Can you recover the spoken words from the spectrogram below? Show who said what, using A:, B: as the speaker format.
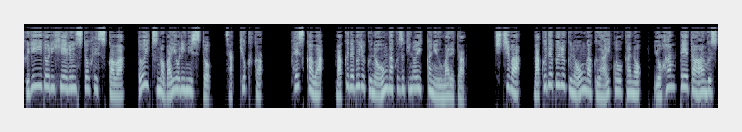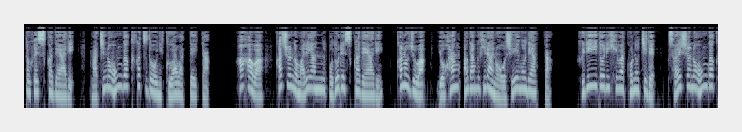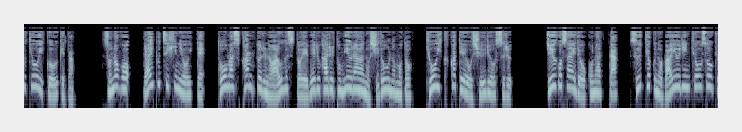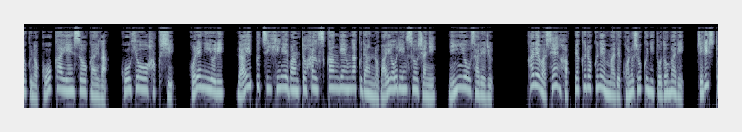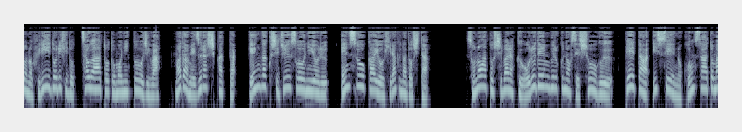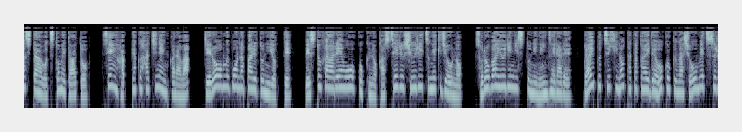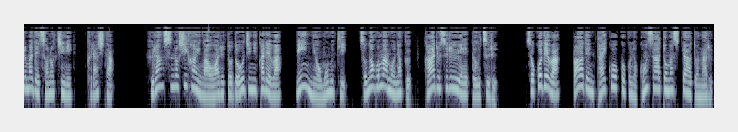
A: フリードリヒ・エルンスト・フェスカは、ドイツのバイオリニスト、作曲家。フェスカは、マクデブルクの音楽好きの一家に生まれた。父は、マクデブルクの音楽愛好家のヨハン・ペーター・アングスト・フェスカであり、町の音楽活動に加わっていた。母は歌手のマリアンヌ・ポドレスカであり、彼女はヨハン・アダム・ヒラの教え子であった。フリードリヒはこの地で最初の音楽教育を受けた。その後、ライプツィヒにおいてトーマス・カントルのアウグスト・エベルハルト・ミューラーの指導のもと、教育課程を修了する。15歳で行った数曲のバイオリン競争曲の公開演奏会が好評を博し、これにより、ライプツィヒゲバントハウス管弦楽団のバイオリン奏者に任用される。彼は1806年までこの職にとどまり、チェリストのフリードリヒ・ドッツァワーと共に当時は、まだ珍しかった弦楽師重奏による演奏会を開くなどした。その後しばらくオルデンブルクの摂政宮、ペーター一世のコンサートマスターを務めた後、1808年からは、ジェローム・ボナパルトによって、ベストファーレン王国のカッセル州立劇場のソロバイオリニストに任ぜられ、ライプツヒの戦いで王国が消滅するまでその地に暮らした。フランスの支配が終わると同時に彼は、ウィーンに赴き、その後間もなく、カールスルーへと移る。そこでは、バーデン対抗国のコンサートマスターとなる。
